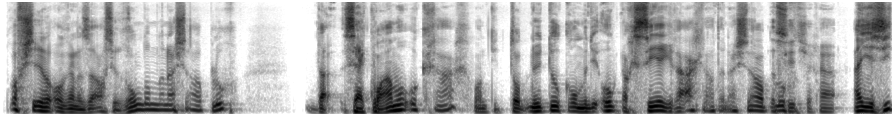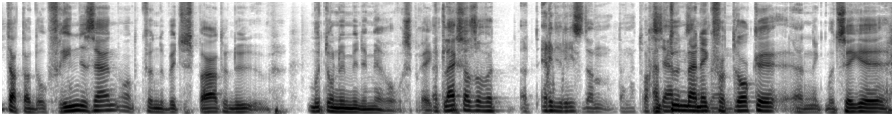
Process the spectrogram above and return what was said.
professionele organisatie rondom de nationale ploeg dat, zij kwamen ook graag, want die, tot nu toe komen die ook nog zeer graag naar de nationale Dat ploeg. ziet je. Ja. En je ziet dat dat ook vrienden zijn, want ik vind een beetje spraken nu, moet er nu niet meer over spreken. Het lijkt alsof het, het erger is dan, dan het En waarschijnlijk toen ben ik vertrokken en ik moet zeggen,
